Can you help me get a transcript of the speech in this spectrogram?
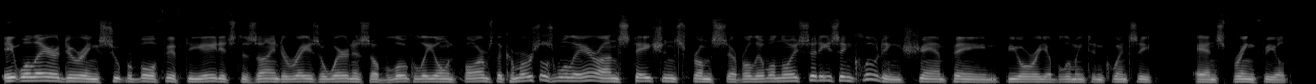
It will air during Super Bowl 58. It's designed to raise awareness of locally owned farms. The commercials will air on stations from several Illinois cities, including Champaign, Peoria, Bloomington, Quincy, and Springfield.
